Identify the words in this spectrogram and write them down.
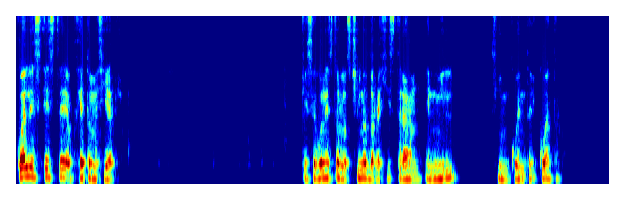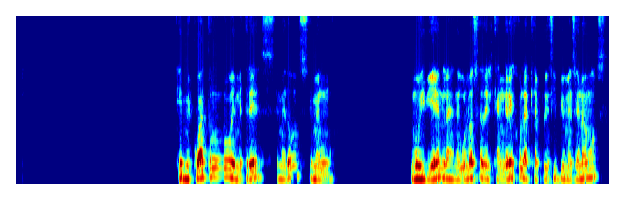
¿Cuál es este objeto Messier? Que según esto los chinos lo registraron en 54. M4, M3, M2, M1. Muy bien, la nebulosa del cangrejo, la que al principio mencionamos.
